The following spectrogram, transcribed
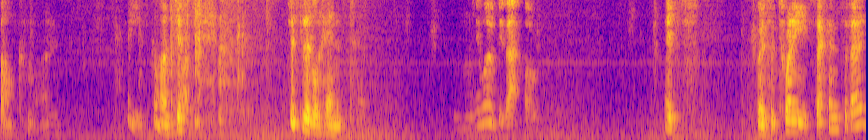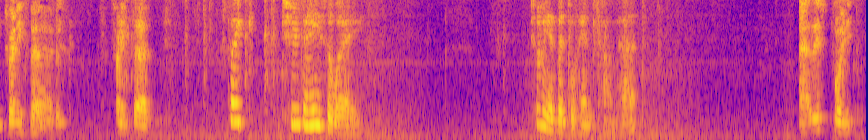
Oh come on, please come on, just just a little hint. It won't be that long. It's well, it's the twenty second today, 23rd. twenty third. Like two days away. Surely a little hint can't hurt. At this point,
